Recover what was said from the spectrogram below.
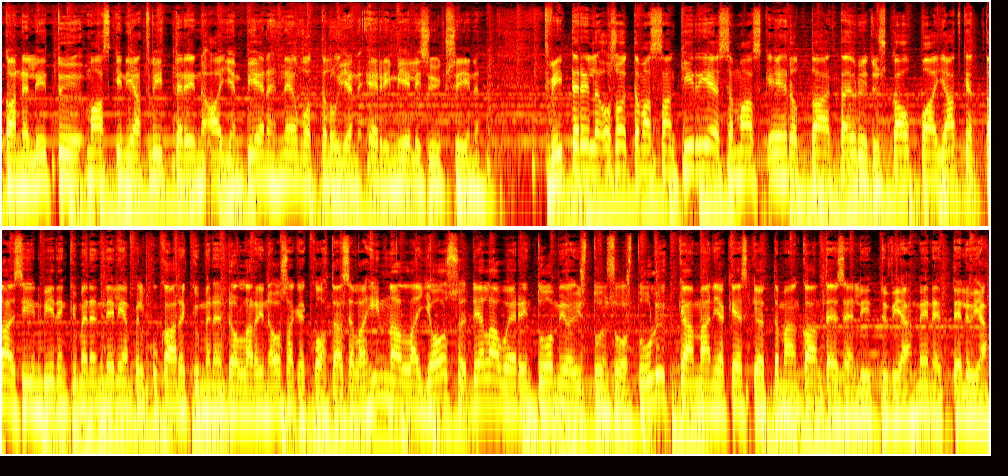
Kanne liittyy Muskin ja Twitterin aiempien neuvottelujen erimielisyyksiin. Twitterille osoittamassaan kirjeessä Musk ehdottaa, että yrityskauppaa jatkettaisiin 54,20 dollarin osakekohtaisella hinnalla, jos Delawarein tuomioistuin suostuu lykkäämään ja keskeyttämään kanteeseen liittyviä menettelyjä.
